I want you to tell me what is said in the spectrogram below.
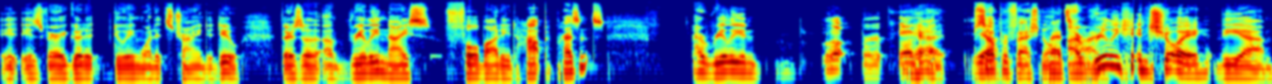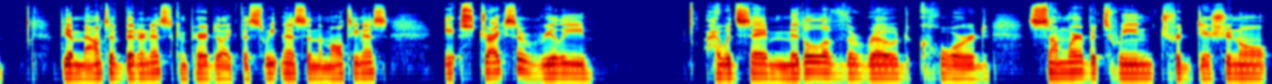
It is very good at doing what it's trying to do. There's a, a really nice full bodied hop presence. I really en- oh, burp. Oh, Yeah, yeah. so professional. That's I fine. really enjoy the um, the amount of bitterness compared to like the sweetness and the maltiness. It strikes a really, I would say, middle of the road chord, somewhere between traditional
